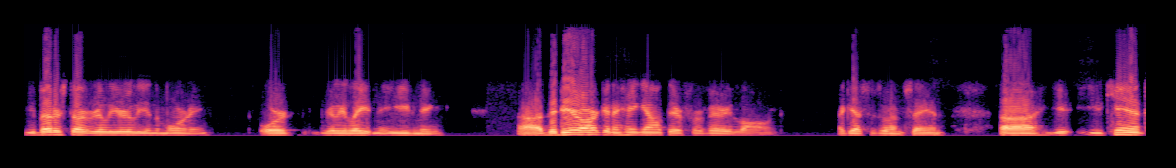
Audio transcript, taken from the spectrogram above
you better start really early in the morning or really late in the evening uh, the deer aren't going to hang out there for very long. I guess is what I'm saying. Uh, you you can't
